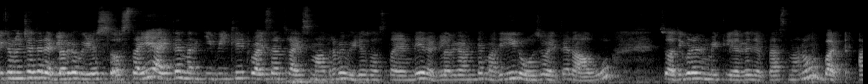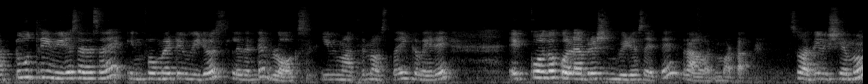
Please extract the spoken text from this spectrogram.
ఇక్కడ నుంచి అయితే రెగ్యులర్గా వీడియోస్ వస్తాయి. అయితే మనకి వీక్లీ ట్వైస్ ఆర్ థ్రైస్ మాత్రమే వీడియోస్ వస్తాయండి. రెగ్యులర్గా అంటే మరీ రోజు అయితే రావు. సో అది కూడా నేను మీకు క్లియర్గా చెప్పేస్తున్నాను. బట్ ఆ టూ త్రీ వీడియోస్ అయినా సరే ఇన్ఫర్మేటివ్ వీడియోస్ లేదంటే వ్లాగ్స్ ఇవి మాత్రమే వస్తాయి. ఇంకా వేరే ఎక్కువగా కొలాబరేషన్ వీడియోస్ అయితే రావన్నమాట. సో అది విషయము.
